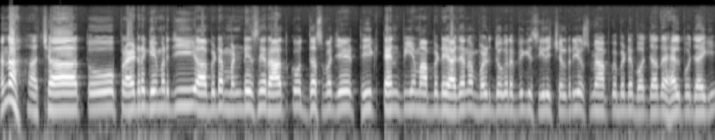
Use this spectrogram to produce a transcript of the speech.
है ना? अच्छा तो प्राइडर गेमर जी बेटा मंडे से रात को 10 बजे, ठीक 10 पीएम आप बेटे आ जाना। वर्ल्ड ज्योग्राफी की सीरीज़ चल रही है, उसमें आपको बेटे बहुत ज़्यादा हेल्प हो जाएगी।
